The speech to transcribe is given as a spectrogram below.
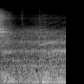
Sit back.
